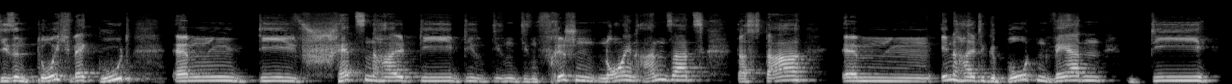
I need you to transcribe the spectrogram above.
die sind durchweg gut. Ähm, die schätzen halt die, die, diesen, diesen frischen neuen Ansatz, dass da ähm, Inhalte geboten werden, die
